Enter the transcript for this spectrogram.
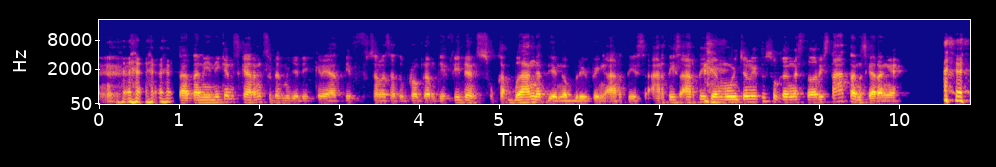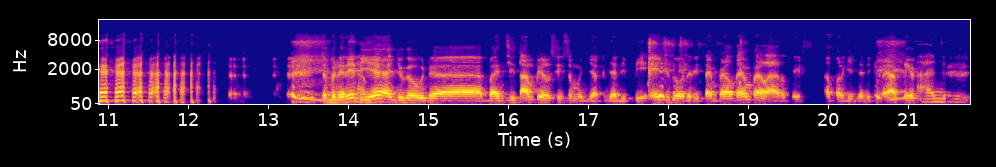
Tatan ini kan sekarang sudah menjadi kreatif salah satu program TV dan suka banget dia nge-briefing artis. Artis-artis yang muncul itu suka nge-stories Tatan sekarang ya. Sebenarnya dia juga udah banci tampil sih semenjak jadi PA juga udah ditempel-tempel artis, apalagi jadi kreatif. Aduh.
